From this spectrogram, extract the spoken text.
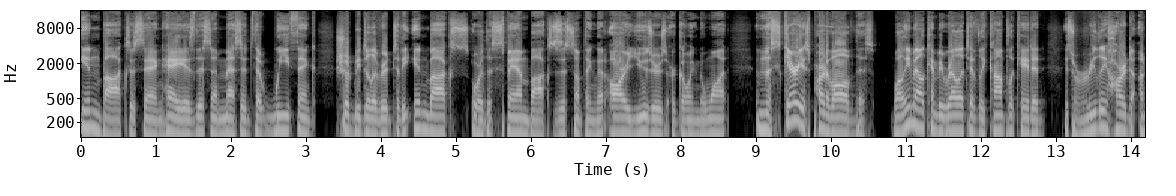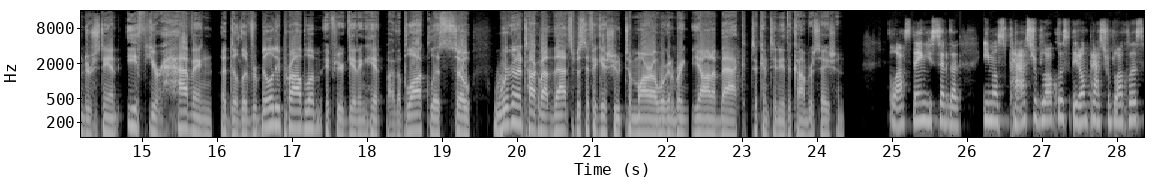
inbox is saying, hey, is this a message that we think should be delivered to the inbox or the spam box? Is this something that our users are going to want? And the scariest part of all of this, while email can be relatively complicated, it's really hard to understand if you're having a deliverability problem, if you're getting hit by the block list. So, we're going to talk about that specific issue tomorrow. We're going to bring Yanna back to continue the conversation. The last thing you said that emails pass your block list, they don't pass your block list.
